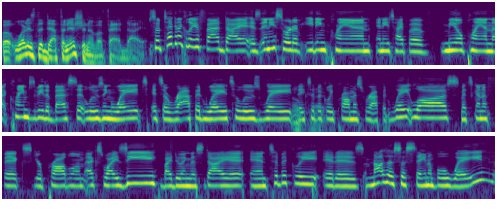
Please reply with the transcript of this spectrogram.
But what is the definition of a fad diet? So technically, a fad diet is any sort of eating plan, any type of meal plan that claims to be the best at losing weight. It's a rapid way to lose weight. Okay. They typically promise rapid weight loss. It's going to fix your problem XYZ by doing this diet. And typically, it is not a sustainable way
